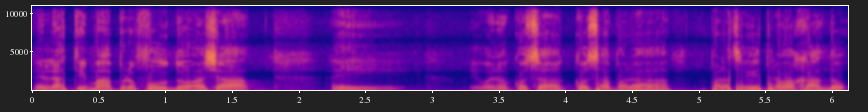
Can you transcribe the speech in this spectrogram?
en lastimar profundo allá. Y, y bueno, cosa, cosa para, para seguir trabajando.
